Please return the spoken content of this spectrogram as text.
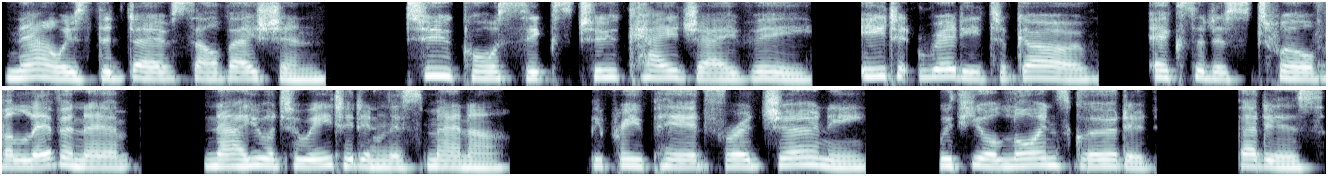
Now is the day of salvation. 2 Cor 6 2 KJV. Eat it ready to go. Exodus 12 11 amp. Now you are to eat it in this manner. Be prepared for a journey, with your loins girded, that is,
